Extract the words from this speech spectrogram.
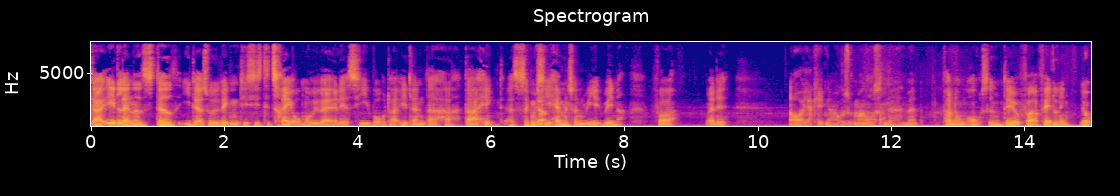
der er et eller andet sted i deres udvikling de sidste tre år, må vi være ærlige at sige, hvor der er et eller andet, der har, der er hængt. Altså, så kan man Ja. sige, at Hamilton vi- vinder for, hvad er det, Åh, oh, jeg kan ikke engang huske, hvor mange år siden det er, han vandt. på nogle år siden. Det er jo før Vettel, ikke? Jo.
